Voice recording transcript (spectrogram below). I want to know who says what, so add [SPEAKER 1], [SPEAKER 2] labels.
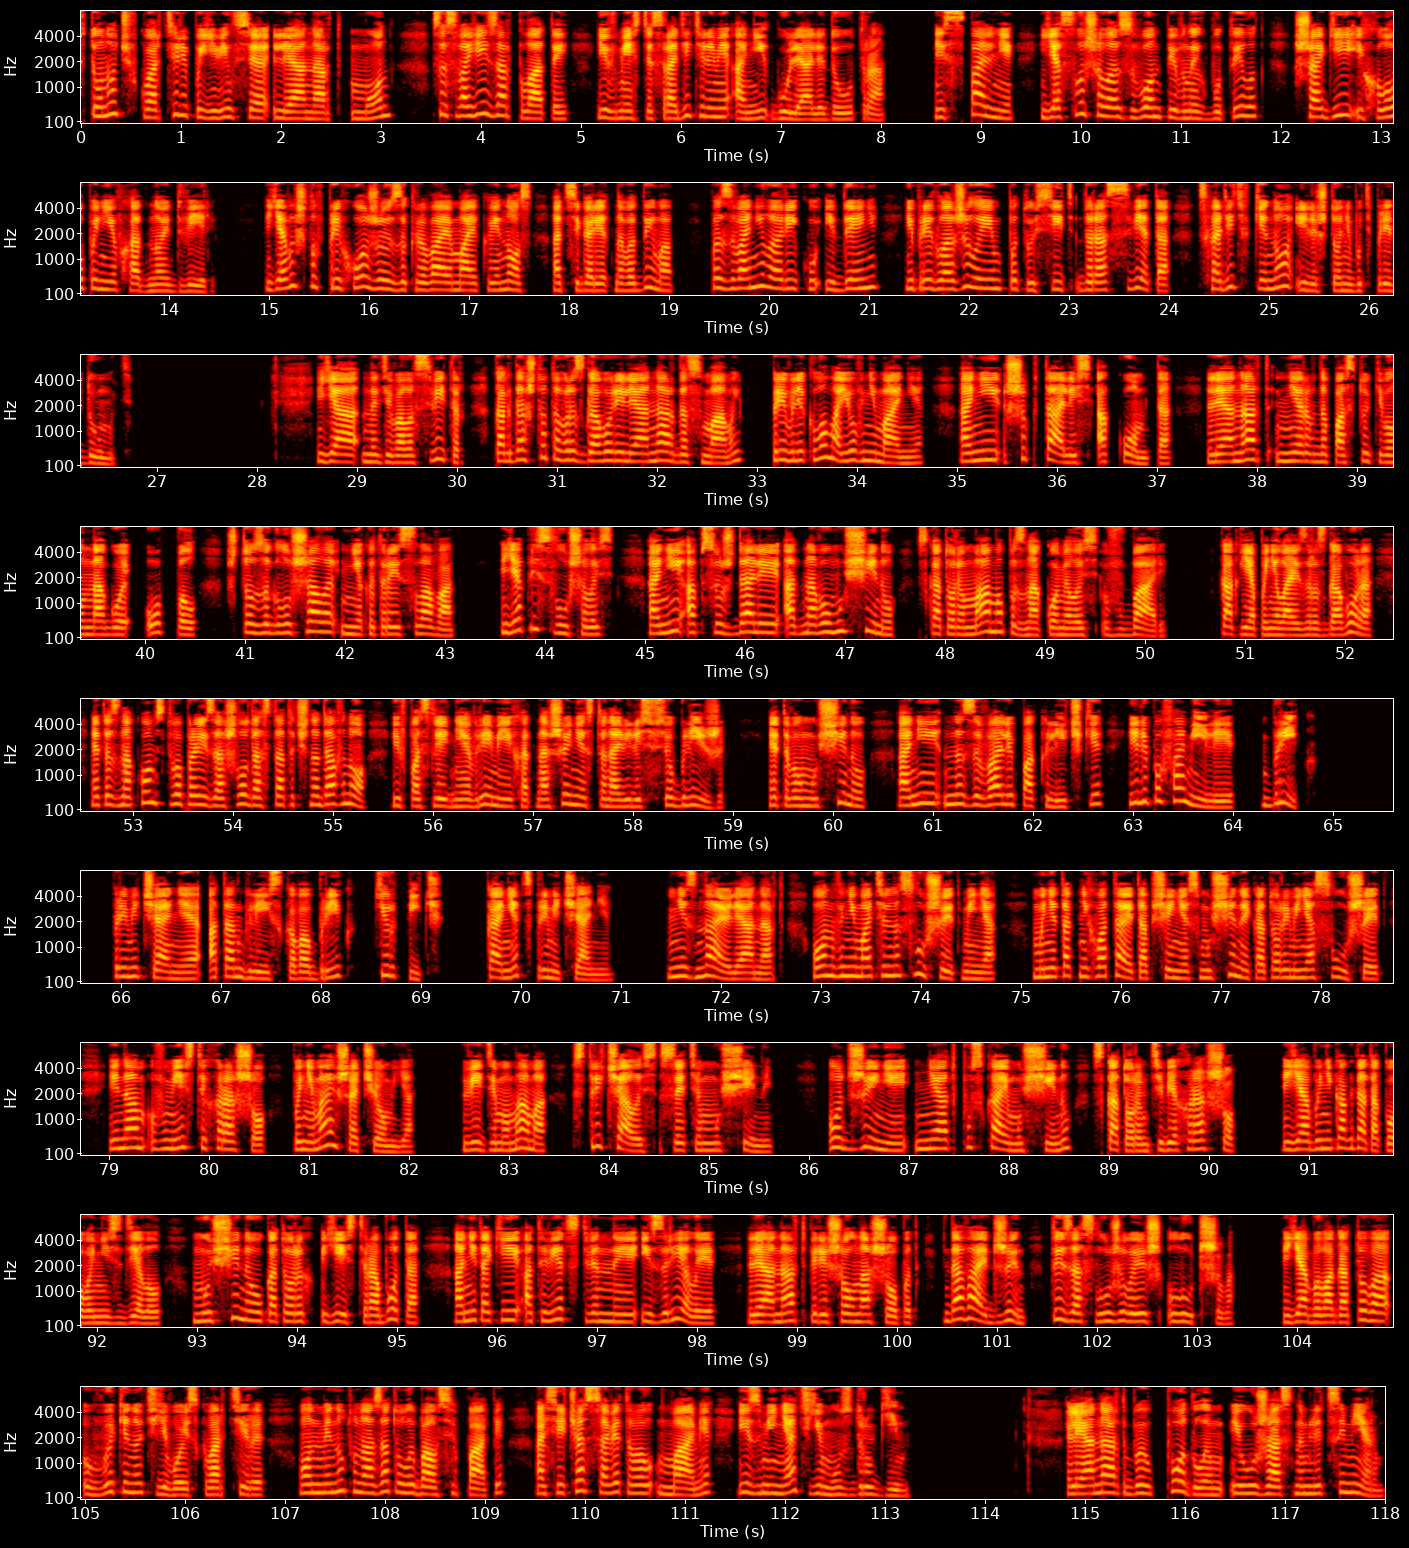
[SPEAKER 1] В ту ночь в квартире появился Леонард Мон со своей зарплатой, и вместе с родителями они гуляли до утра. Из спальни я слышала звон пивных бутылок, шаги и хлопанье входной двери. Я вышла в прихожую, закрывая майкой нос от сигаретного дыма, позвонила Рику и Дэнни и предложила им потусить до рассвета, сходить в кино или что-нибудь придумать. Я надевала свитер, когда что-то в разговоре Леонардо с мамой привлекло мое внимание. Они шептались о ком-то. Леонард нервно постукивал ногой об пол, что заглушало некоторые слова. Я прислушалась. Они обсуждали одного мужчину, с которым мама познакомилась в баре. Как я поняла из разговора, это знакомство произошло достаточно давно, и в последнее время их отношения становились все ближе. Этого мужчину они называли по кличке или по фамилии Брик. Примечание от английского «брик» — кирпич. Конец примечания. «Не знаю, Леонард, он внимательно слушает меня», мне так не хватает общения с мужчиной, который меня слушает, и нам вместе хорошо, понимаешь, о чем я? Видимо, мама встречалась с этим мужчиной. О, Джинни, не отпускай мужчину, с которым тебе хорошо. Я бы никогда такого не сделал. Мужчины, у которых есть работа, они такие ответственные и зрелые. Леонард перешел на шепот. «Давай, Джин, ты заслуживаешь лучшего». Я была готова выкинуть его из квартиры. Он минуту назад улыбался папе, а сейчас советовал маме изменять ему с другим. Леонард был подлым и ужасным лицемером.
